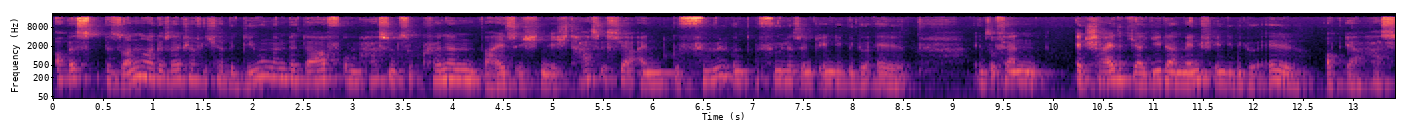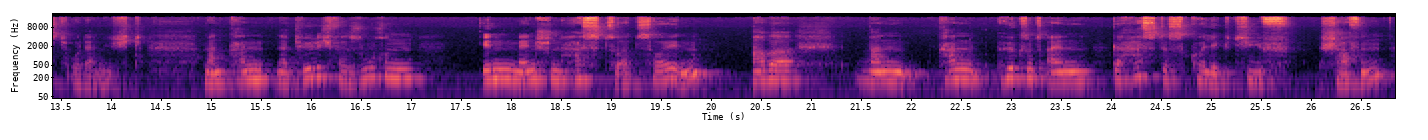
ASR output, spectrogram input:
ob es besonderer gesellschaftlicher Bedingungen bedarf, um hassen zu können, weiß ich nicht. Hass ist ja ein Gefühl und Gefühle sind individuell. Insofern entscheidet ja jeder Mensch individuell, ob er hasst oder nicht. Man kann natürlich versuchen, in Menschen Hass zu erzeugen, aber man kann höchstens ein gehasstes Kollektiv schaffen,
